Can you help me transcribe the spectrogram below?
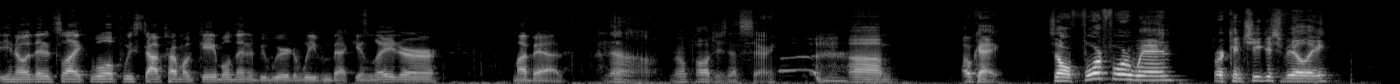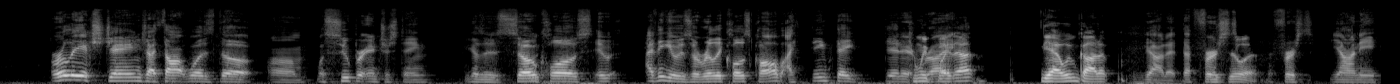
you know then it's like, well, if we stop talking about Gable, then it'd be weird to weave him back in later. My bad. No, no apologies necessary. Um, okay, so four four win for Khinchegashvili. Early exchange I thought was the um, was super interesting because it was so close. It, I think it was a really close call. But I think they did it. Can we right. play that? Yeah, we've got it. You got it. That 1st do it. The first Yianni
